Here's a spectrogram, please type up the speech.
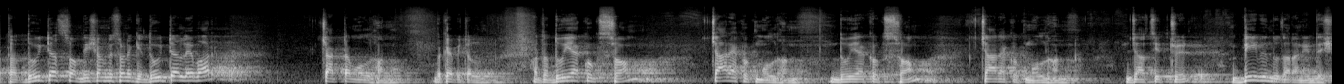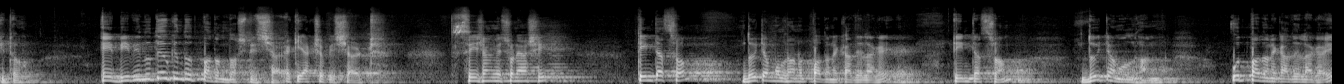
অর্থাৎ দুইটা শ্রম বিষ সংমিশ্রণে কি? দুইটা লেবার চারটা মূলধন ক্যাপিটাল অর্থাৎ দুই একক শ্রম, চার একক মূলধন। দুই একক শ্রম, চার একক মূলধন। যা চিত্রের বি বিন্দু দ্বারা নির্দেশিত। এই বি বিন্দুতেও কিন্তু উৎপাদন দশ পিস শার্ট কি একশো পিস শার্ট সেই সংমিশ্রণে আসি, তিনটা শ্রম দুইটা মূলধন উৎপাদনে কাজে লাগায়, তিনটা শ্রম দুইটা মূলধন উৎপাদনে কাজে লাগায়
